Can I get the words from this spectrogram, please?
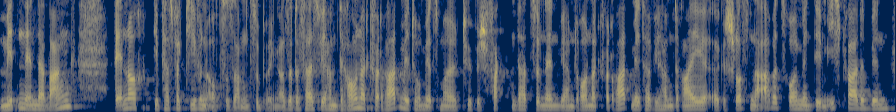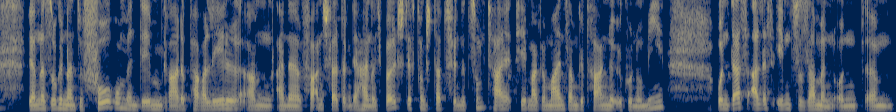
mitten in der Bank, dennoch die Perspektiven auch zusammenzubringen. Also das heißt, wir haben 300 Quadratmeter, um jetzt mal typisch Fakten dazu nennen. Wir haben 300 Quadratmeter, wir haben drei äh, geschlossene Arbeitsräume, in dem ich gerade bin. Wir haben das sogenannte Forum, in dem gerade parallel ähm, eine Veranstaltung der Heinrich-Böll-Stiftung stattfindet zum Teil Thema gemeinsam getragene Ökonomie. Und das alles eben zusammen. Und ähm,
